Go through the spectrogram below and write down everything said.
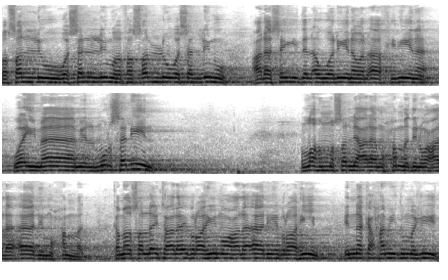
فصلوا وسلموا فصلوا وسلموا على سيد الأولين والآخرين وإمام المرسلين. اللهم صل على محمد وعلى آل محمد. كما صليت على إبراهيم وعلى آل إبراهيم إنك حميد مجيد.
